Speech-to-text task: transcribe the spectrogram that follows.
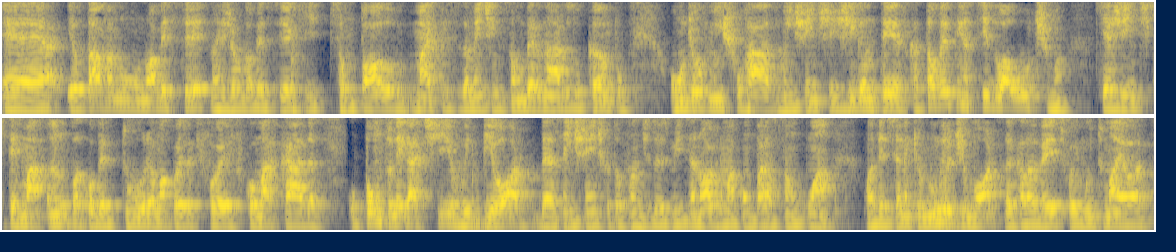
É, eu estava no, no, ABC, na região do ABC aqui de São Paulo, mais precisamente em São Bernardo do Campo, onde houve uma enxurrada, uma enchente gigantesca. Talvez tenha sido a última que a gente que teve uma ampla cobertura, uma coisa que foi ficou marcada. O ponto negativo e pior dessa enchente que eu estou falando de 2019, numa comparação com a com a desse ano, é que o número de mortes daquela vez foi muito maior.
